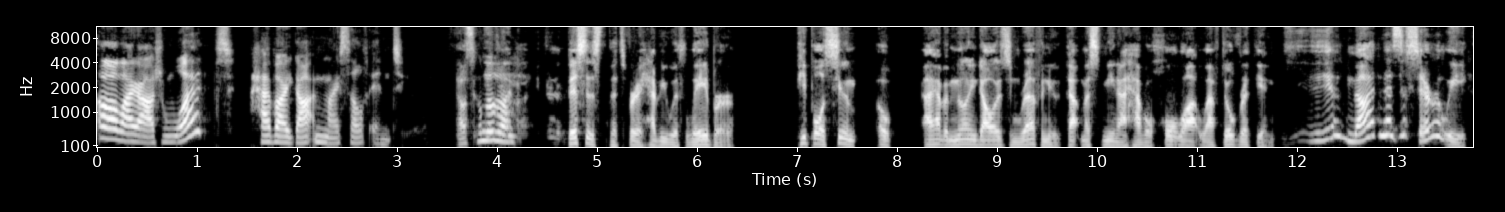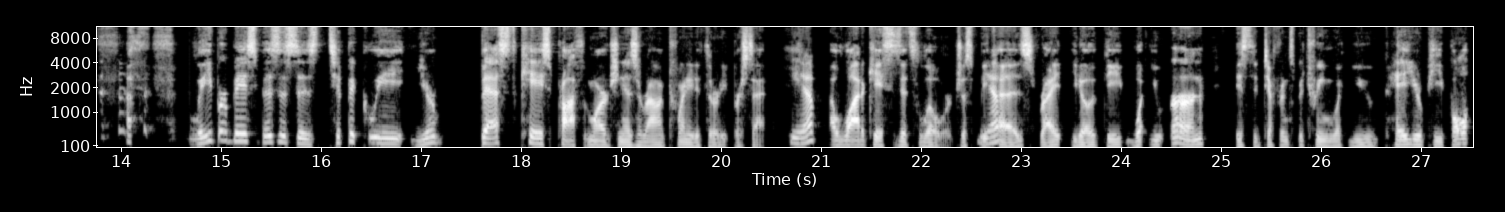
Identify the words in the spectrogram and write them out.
oh my gosh, what have I gotten myself into? Also, if you're in a business that's very heavy with labor, people assume, oh, I have a million dollars in revenue. That must mean I have a whole lot left over at the end. Yeah, not necessarily. labor based businesses, typically, your best case profit margin is around 20 to 30%. Yep. A lot of cases it's lower just because, yep. right? You know, the what you earn is the difference between what you pay your people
